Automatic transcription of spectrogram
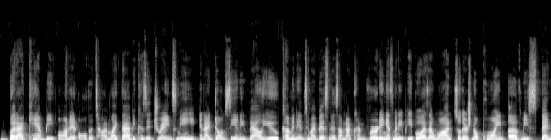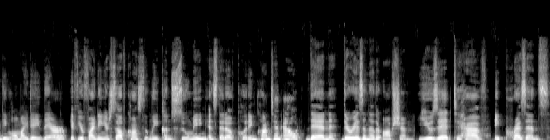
but I can't be on it all the time like that because it drains me and I don't see any value coming into my business. I'm not converting as many people as I want. So there's no point of me spending all my day there. If you're finding yourself constantly consuming instead of putting content out, then there is another option. Use it to have a presence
